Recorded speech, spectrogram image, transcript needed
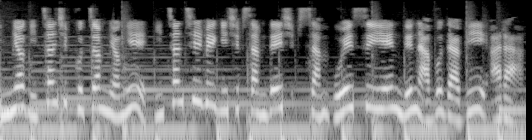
입력 2019.01, 2723대 13, OSEN는 아부다비, 아랍.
